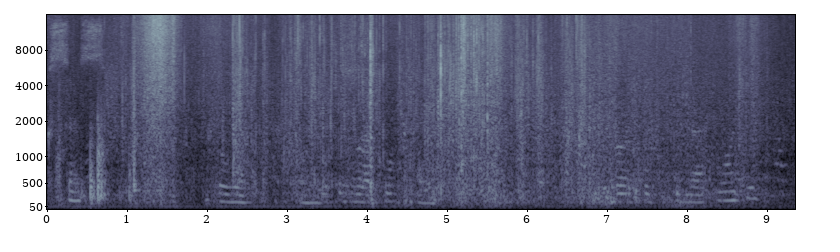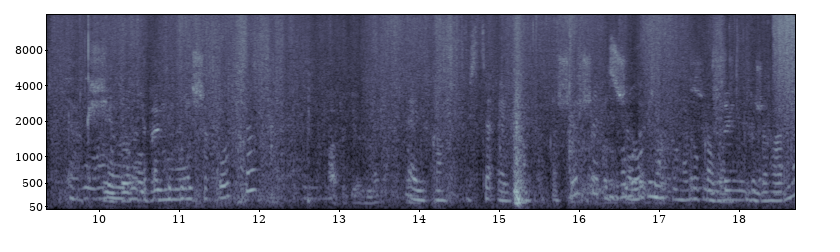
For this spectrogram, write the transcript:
XS. Так, ще одна така тепліша кофта. Елька. Ось це Елька. Така ширша і з широким рукавом. Дуже гарно.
